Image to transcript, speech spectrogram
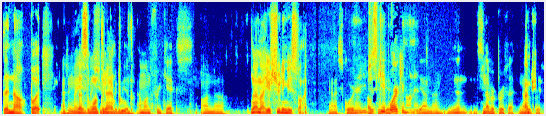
than now. But I think my That's the my one thing i improved good. i'm on free kicks. On uh, no, no, your shooting is fine. yeah, I scored. Yeah, you just keep kick. working on it. Yeah, man. It's never perfect. Never I mean, perfect.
